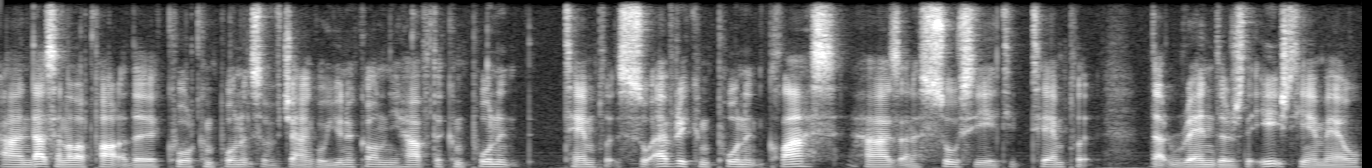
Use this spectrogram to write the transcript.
And that's another part of the core components of Django Unicorn. You have the component templates. So every component class has an associated template that renders the HTML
